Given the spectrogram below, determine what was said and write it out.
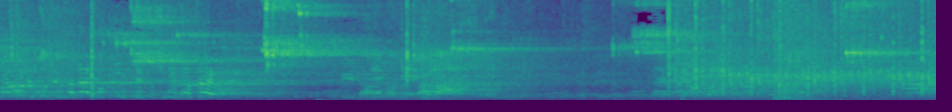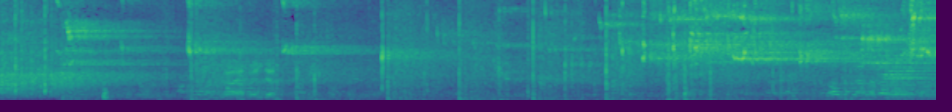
Spalony potem za darmo punkty, bo ci nie wracają. Dawaj, Boże, dawaj. Będzie. Dobrze! Dobrze, dobrze!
